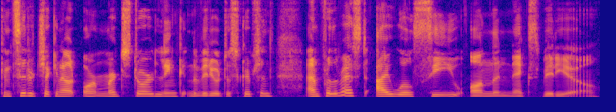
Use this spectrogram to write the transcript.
Consider checking out our merch store, link in the video description. And for the rest, I will see you on the next video.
